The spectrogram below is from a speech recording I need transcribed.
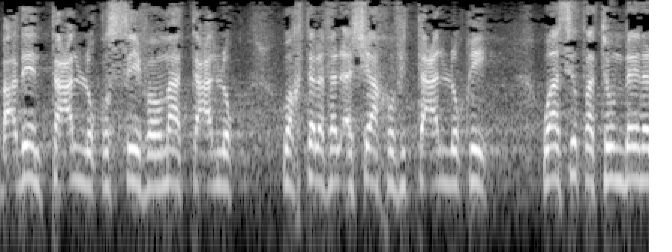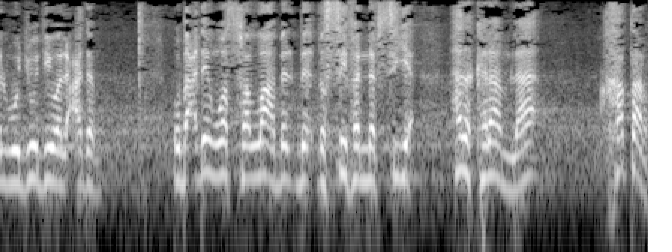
بعدين تعلق الصفة وما التعلق. واختلف الأشياخ في التعلق. واسطة بين الوجود والعدم. وبعدين وصف الله بالصفة النفسية. هذا كلام لا خطر.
